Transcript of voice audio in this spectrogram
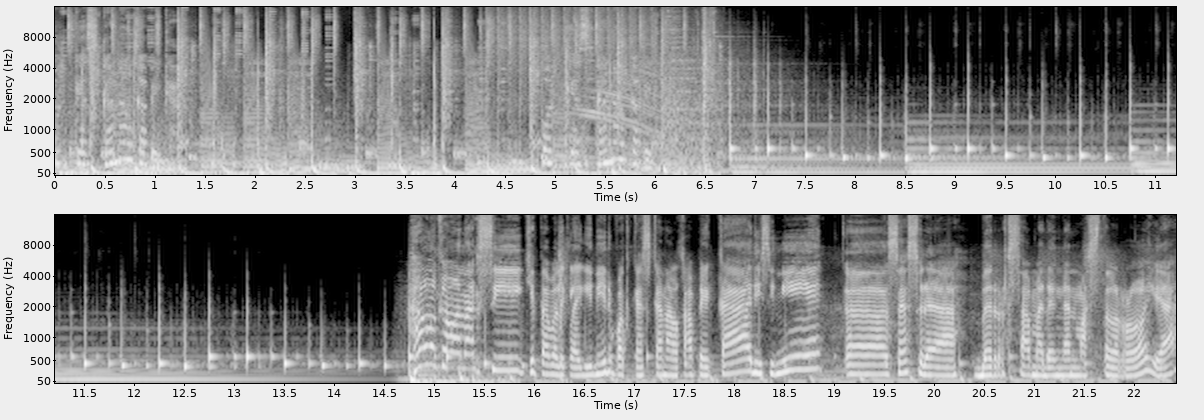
Podcast Kanal KPK. Podcast Kanal KPK. Kawan aksi, kita balik lagi nih di podcast kanal KPK. Di sini eh, saya sudah bersama dengan Mas Toro ya.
